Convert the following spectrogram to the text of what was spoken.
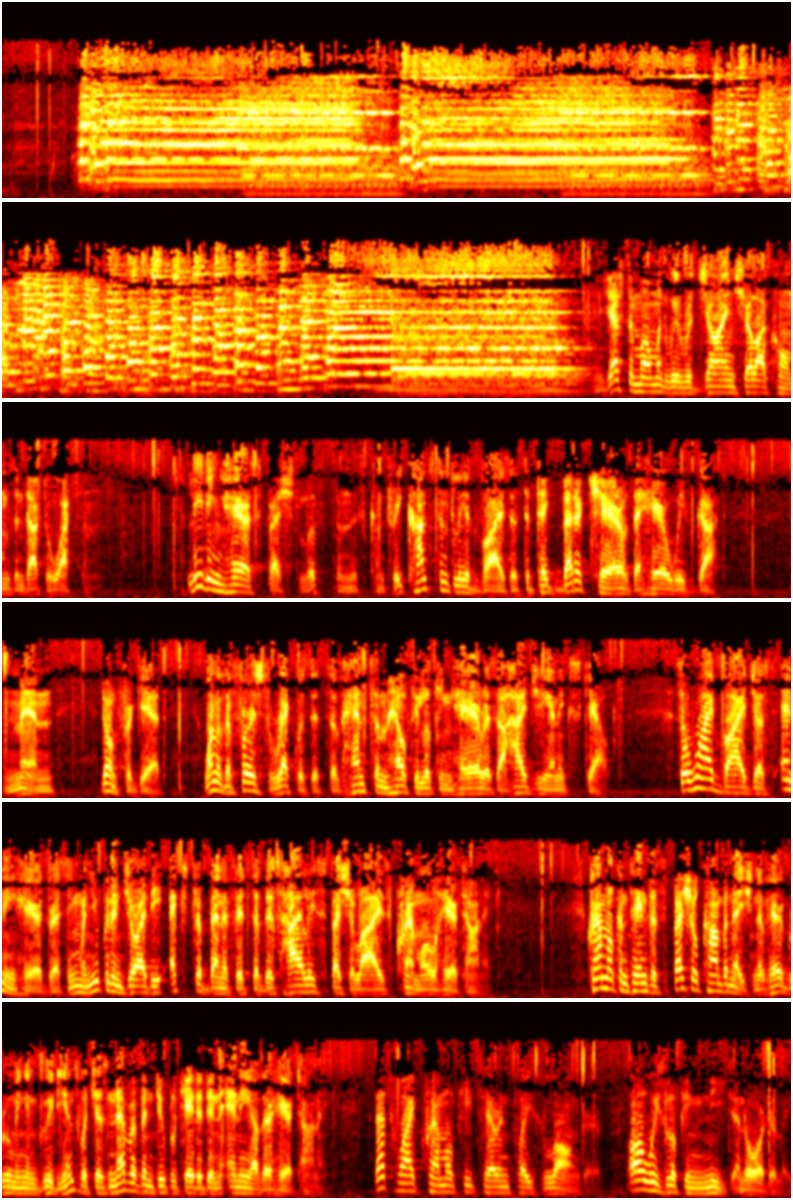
In just a moment, we'll rejoin Sherlock Holmes and Dr. Watson. Leading hair specialists in this country constantly advise us to take better care of the hair we've got. And men, don't forget, one of the first requisites of handsome, healthy looking hair is a hygienic scalp. So why buy just any hair dressing when you can enjoy the extra benefits of this highly specialized Kreml hair tonic? Kreml contains a special combination of hair grooming ingredients which has never been duplicated in any other hair tonic. That's why Kreml keeps hair in place longer, always looking neat and orderly.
